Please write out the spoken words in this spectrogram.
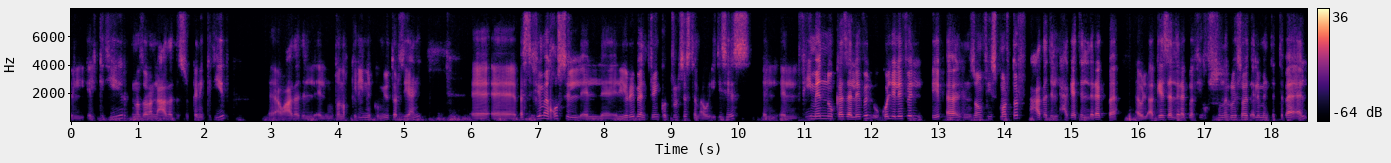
ال- الكتير نظرا لعدد السكان الكتير. أو عدد ال- المتنقلين ال commuters يعني. آه، آه، بس فيما يخص ال European train control system أو ال ETCS في منه كذا level وكل level بيبقى النظام فيه smarter عدد الحاجات اللي راكبة أو الأجهزة اللي راكبة فيه خصوصا ال wayside element بتبقى أقل.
